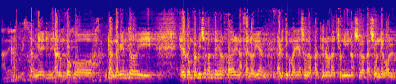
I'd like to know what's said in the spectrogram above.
También hay que mirar un poco el planteamiento y el compromiso que han tenido los jugadores en hacerlo bien. El Atlético de Madrid segunda parte no ha hecho ni una sola ocasión de gol.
